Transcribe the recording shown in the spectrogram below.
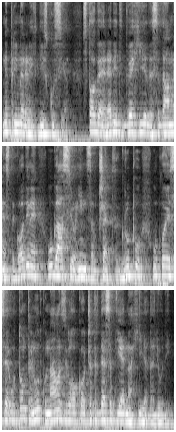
neprimerenih diskusija – Stoga je Reddit 2017. godine ugasio Incel Chat grupu u kojoj se u tom trenutku nalazilo oko 41.000 ljudi.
